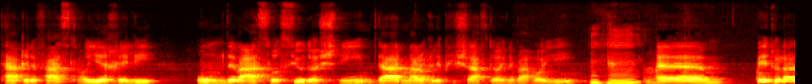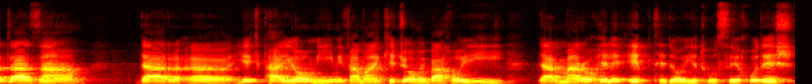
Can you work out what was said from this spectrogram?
تغییر فصلهای خیلی عمده و اساسی رو داشتیم در مراحل پیشرفت آین بهایی. بیت لازم در یک پیامی می‌فهمن که جامعه بهایی در مراحل ابتدایی توسعه خودش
